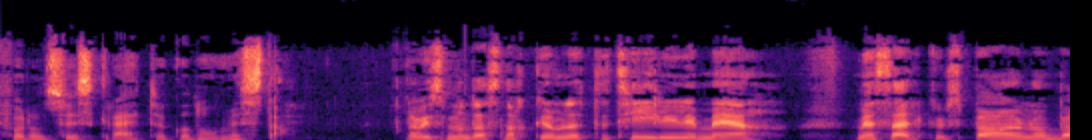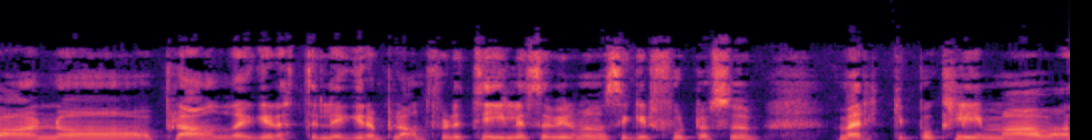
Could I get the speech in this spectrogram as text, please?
forholdsvis greit økonomisk, da. Og hvis man da snakker om dette tidlig med med særkullsbarn og barn og, og, planlegger dette, legger en plan for det tidlig, så vil man jo sikkert fort også merke på klimaet hva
